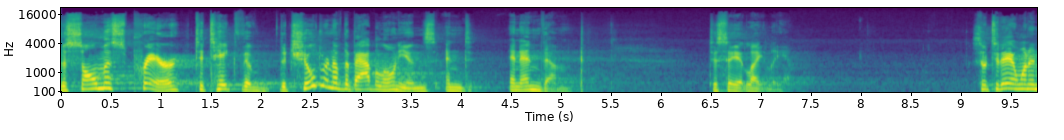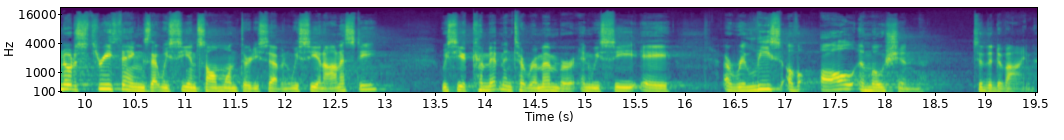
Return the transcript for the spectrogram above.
the psalmist's prayer to take the, the children of the Babylonians and, and end them, to say it lightly. So today I want to notice three things that we see in Psalm 137. We see an honesty, we see a commitment to remember, and we see a, a release of all emotion to the divine.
